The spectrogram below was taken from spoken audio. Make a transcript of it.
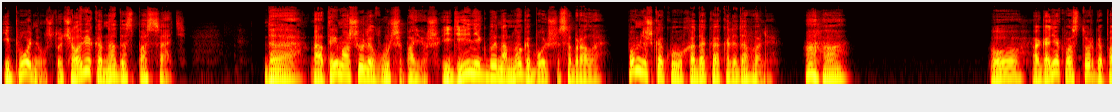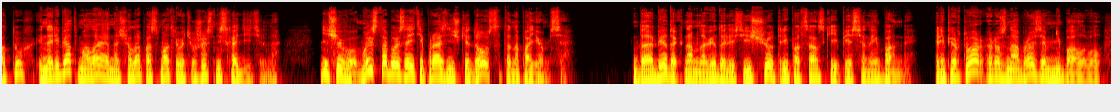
и понял, что человека надо спасать. «Да, а ты, Машуля, лучше поешь, и денег бы намного больше собрала. Помнишь, как у ходока каледовали?» «Ага». О, огонек восторга потух, и на ребят малая начала посматривать уже снисходительно. «Ничего, мы с тобой за эти празднички досыта напоемся». До обеда к нам наведались еще три пацанские песенные банды. Репертуар разнообразием не баловал —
